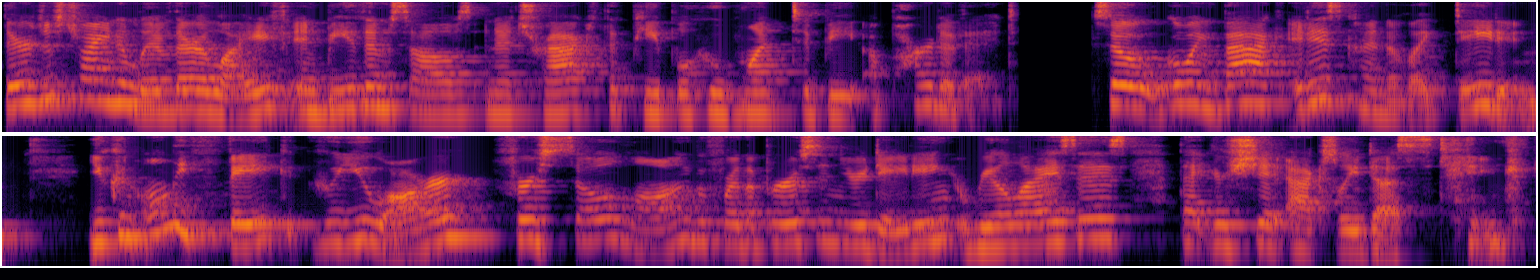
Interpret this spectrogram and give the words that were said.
They're just trying to live their life and be themselves and attract the people who want to be a part of it. So going back, it is kind of like dating. You can only fake who you are for so long before the person you're dating realizes that your shit actually does stink.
